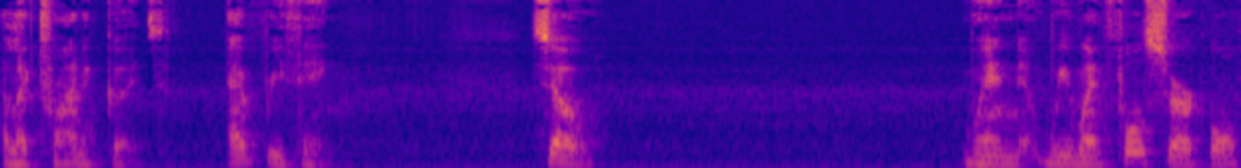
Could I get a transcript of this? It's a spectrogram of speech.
electronic goods, everything. So when we went full circle,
